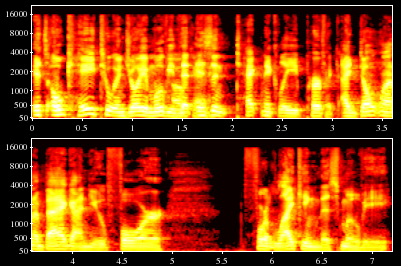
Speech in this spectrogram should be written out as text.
It's okay to enjoy a movie that Okay. isn't technically perfect. I don't want to bag on you for for liking this movie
